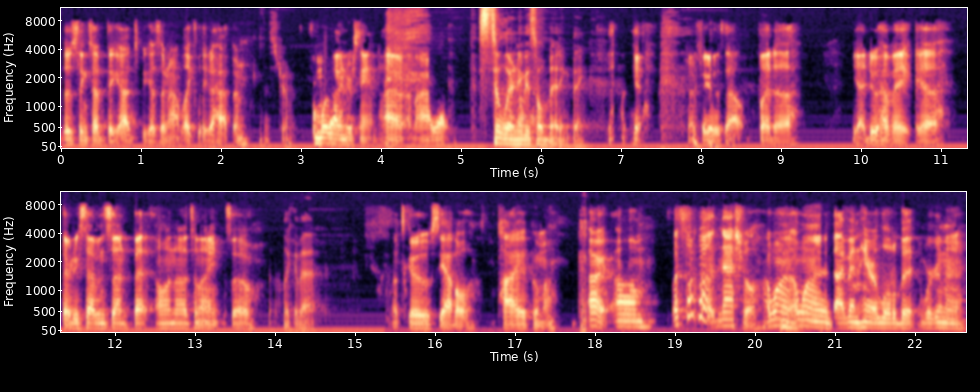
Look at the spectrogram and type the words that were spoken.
those things have big odds because they're not likely to happen, That's true. from what I understand. I, I, I Still learning this whole betting thing. trying to figure this out, but uh, yeah, I do have a uh, thirty-seven cent bet on uh, tonight. So Look at that. let's go Seattle, tie Puma. All right, um, let's talk about Nashville. I want to I want to dive in here a little bit. We're gonna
